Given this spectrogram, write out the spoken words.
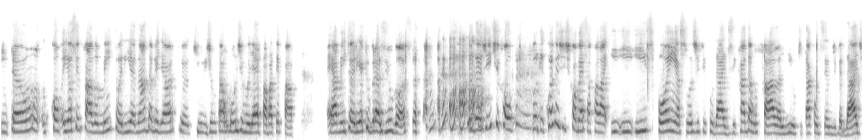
Então, eu sempre falo, mentoria, nada melhor que, que juntar um monte de mulher para bater papo. É a mentoria que o Brasil gosta. quando a gente, porque quando a gente começa a falar e, e, e expõe as suas dificuldades e cada um fala ali o que está acontecendo de verdade,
